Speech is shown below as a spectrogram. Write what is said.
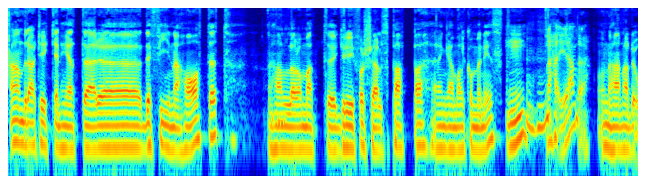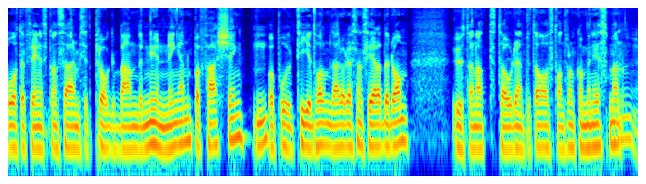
Andra artikeln heter eh, Det fina hatet. Det handlar om att eh, Gry Forssells pappa är en gammal kommunist. Mm. Han det? Och när han hade återföreningskonsert med sitt proggband Nynningen på Fasching, var på Tidholm där och recenserade dem utan att ta ordentligt avstånd från kommunismen.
